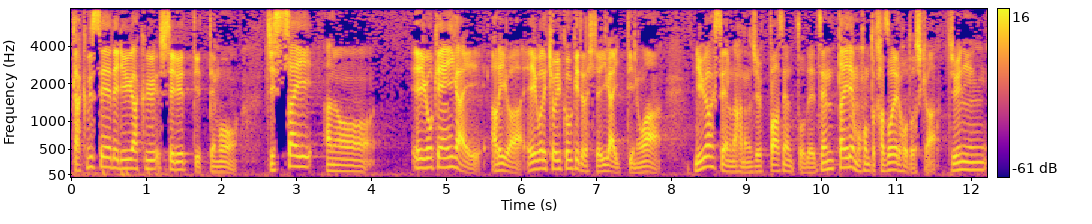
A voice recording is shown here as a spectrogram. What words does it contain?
学部生で留学してるって言っても実際あの英語圏以外あるいは英語で教育を受けてた人以外っていうのは留学生の中でも10%で全体でも本当数えるほどしか10人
